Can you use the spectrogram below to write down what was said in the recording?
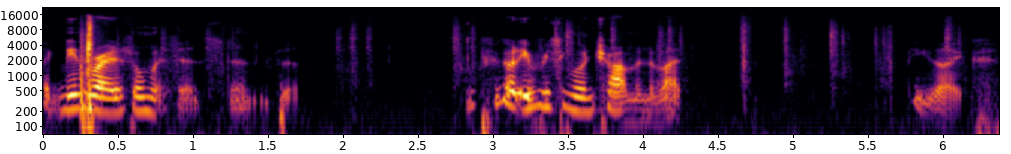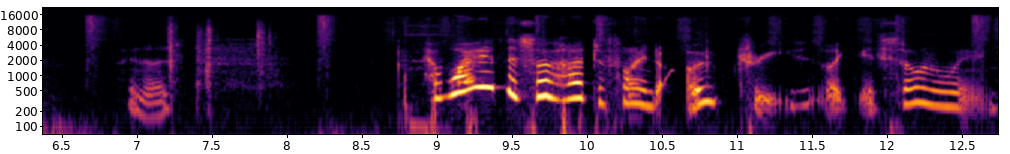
Like, netherite is almost instant, but if you got every single enchantment, it might be like, who knows. How, why are they so hard to find oak trees? Like, it's so annoying.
